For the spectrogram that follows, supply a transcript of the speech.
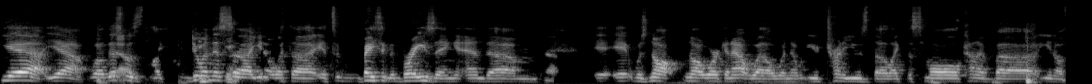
Yeah, yeah. Well, this Yeah. was like doing this, uh, you know, with uh, it's basically brazing, and um, Yeah. It, it was not not working out well when you're trying to use the like the small kind of, uh, you know,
